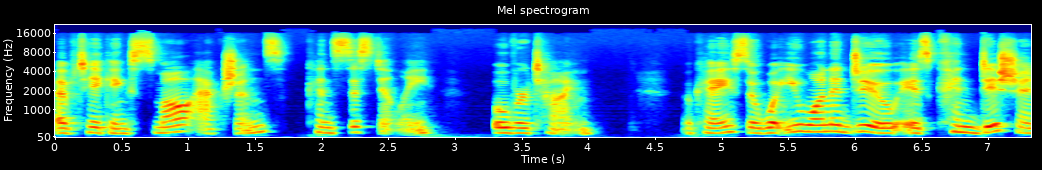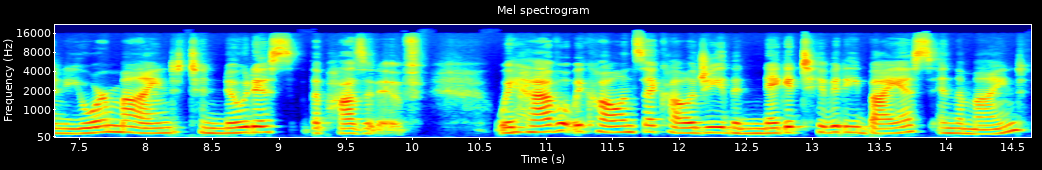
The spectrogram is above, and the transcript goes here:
of taking small actions consistently over time. Okay, so what you want to do is condition your mind to notice the positive. We have what we call in psychology the negativity bias in the mind.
